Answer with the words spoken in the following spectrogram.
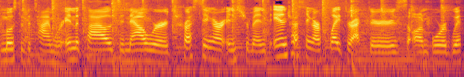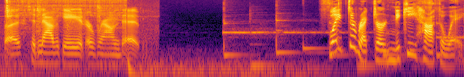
Most of the time, we're in the clouds, and now we're trusting our instruments and trusting our flight directors on board with us to navigate around it. Flight director Nikki Hathaway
